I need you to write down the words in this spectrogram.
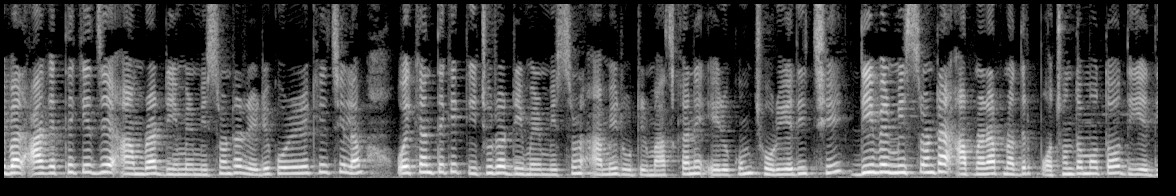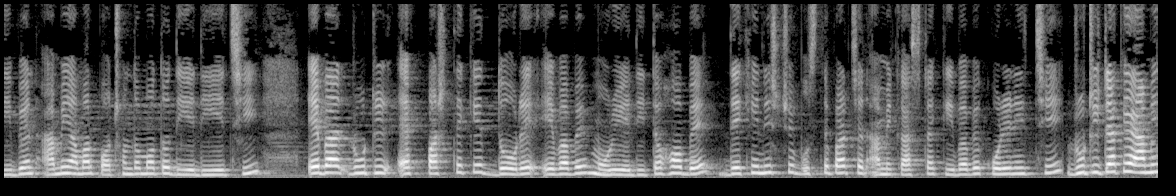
এবার আগের থেকে যে আমরা ডিমের মিশ্রণটা রেডি করে রেখেছিলাম, ওইখান থেকে কিছুটা ডিমের মিশ্রণ আমি রুটির মাঝখানে এরকম ছড়িয়ে দিচ্ছি। ডিমের মিশ্রণটা আপনারা আপনাদের পছন্দ মতো দিয়ে দিবেন, আমি আমার পছন্দ মতো দিয়ে দিয়েছি। এবার রুটির এক পাশ থেকে দৌড়ে এভাবে মরিয়ে দিতে হবে। দেখে নিশ্চয়ই বুঝতে পারছেন আমি কাজটা কীভাবে করে নিচ্ছি। রুটিটাকে আমি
